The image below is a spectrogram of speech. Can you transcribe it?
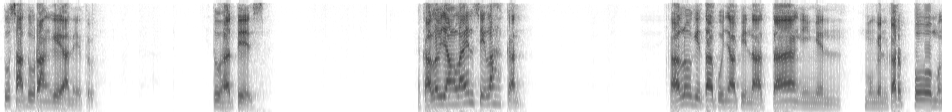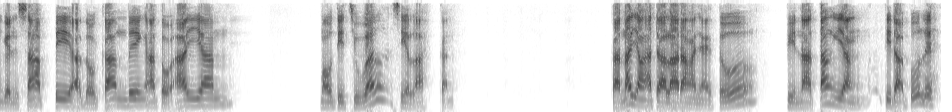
Itu satu rangkaian itu. Itu hadis. kalau yang lain silahkan. Kalau kita punya binatang, ingin mungkin kerbau, mungkin sapi, atau kambing, atau ayam, mau dijual, silahkan. Karena yang ada larangannya itu, binatang yang tidak boleh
